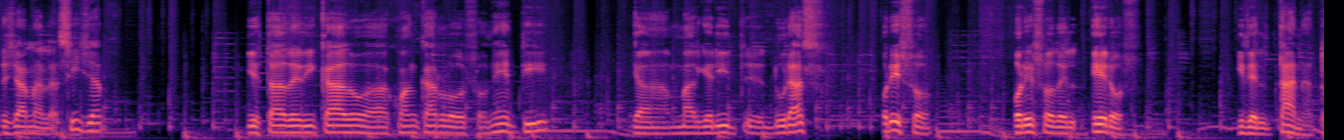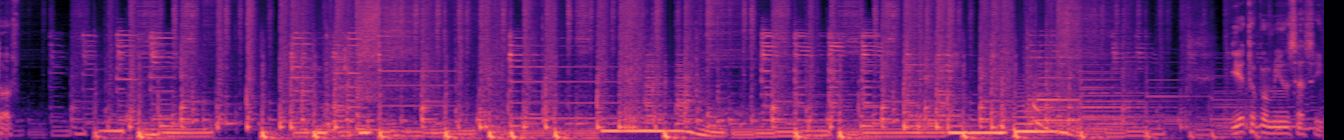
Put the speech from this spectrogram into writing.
se llama La silla y está dedicado a Juan Carlos Sonetti y a Marguerite Duras. Por eso, por eso del Eros y del Tánatos. Y esto comienza así.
